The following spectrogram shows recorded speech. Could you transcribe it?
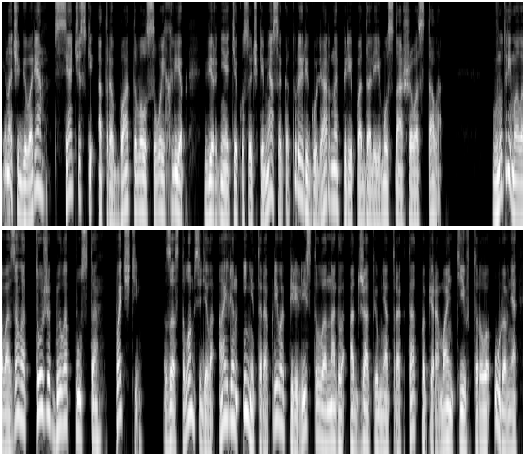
Иначе говоря, всячески отрабатывал свой хлеб, вернее, те кусочки мяса, которые регулярно перепадали ему с нашего стола. Внутри малого зала тоже было пусто. Почти. За столом сидела Айлен и неторопливо перелистывала нагло отжатый у меня трактат по пиромантии второго уровня –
